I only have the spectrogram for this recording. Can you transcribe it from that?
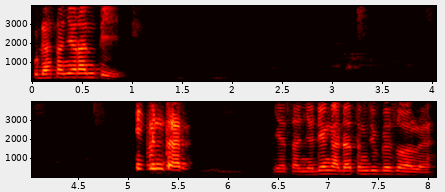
Udah tanya Ranti? Ya, bentar. Ya tanya dia nggak datang juga soalnya.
